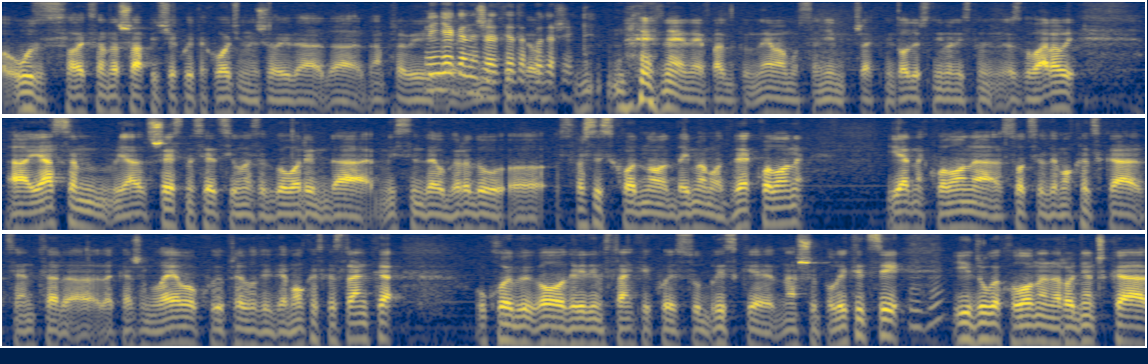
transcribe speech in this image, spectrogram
uz Aleksandra Šapića koji također ne želi da napravi... Ni njega ne želite da podržite? Ne, ne, ne, pa nemamo sa njim čak ni dodeš, s njima nismo razgovarali. Ja sam, ja šest meseci unazad govorim da mislim da je u Berodu svrsishodno da imamo dve kolone. Jedna kolona socijaldemokratska, centar, da kažem, levo, koju predvodi demokratska stranka, u kojoj bi volao da vidim stranke koje su bliske našoj politici. I druga kolona, narodnjačka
